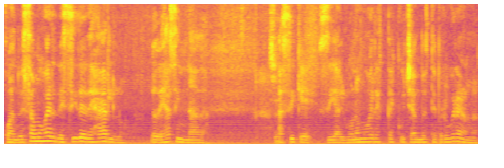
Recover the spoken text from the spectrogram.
Cuando esa mujer decide dejarlo, lo deja sin nada. Sí. Así que si alguna mujer está escuchando este programa,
